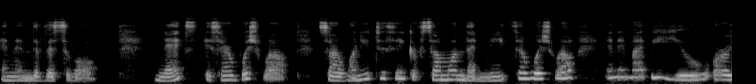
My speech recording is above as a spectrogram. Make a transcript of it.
and indivisible. Next is our wish well. So I want you to think of someone that needs a wish well, and it might be you or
